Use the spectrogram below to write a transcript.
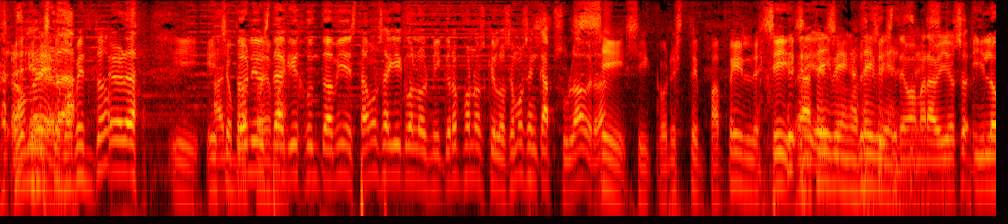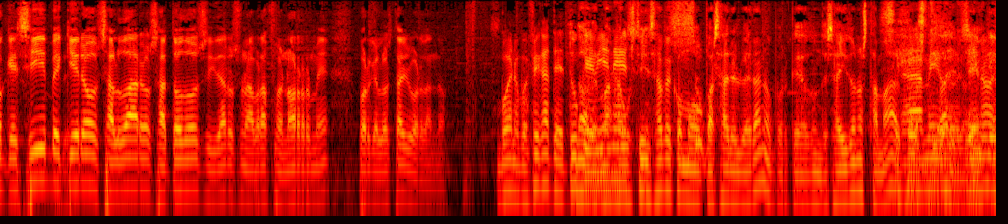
en este momento. Y Antonio está aquí junto a mí. Estamos aquí con los micrófonos que los hemos encapsulado, ¿verdad? Sí, sí, con este papel. Sí, sí hacéis bien, hacéis bien. Sistema maravilloso. Y lo que sí me quiero saludaros a todos y daros un abrazo enorme porque lo estáis bordando. Bueno, pues fíjate, tú no, que además vienes... Agustín sabe cómo pasar el verano, porque donde se ha ido no está mal. Sí, amigo, sí, no,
